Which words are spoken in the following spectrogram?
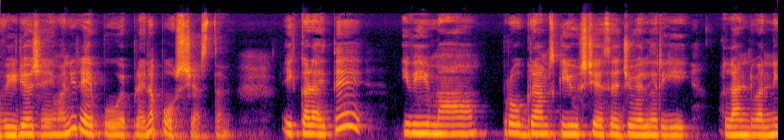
వీడియో చేయమని రేపు ఎప్పుడైనా పోస్ట్ చేస్తాను. ఇక్కడైతే ఇవి మా ప్రోగ్రామ్స్కి యూస్ చేసే జ్యువెలరీ అలాంటివన్నీ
